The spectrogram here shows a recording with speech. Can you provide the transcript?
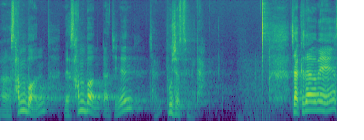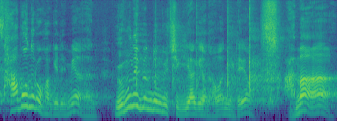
아, 3번, 네, 3번까지는 잘 보셨습니다. 자, 그 다음에 4번으로 가게 되면 의문의 변동 규칙 이야기가 나왔는데요. 아마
